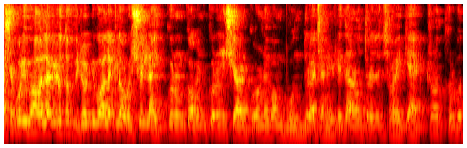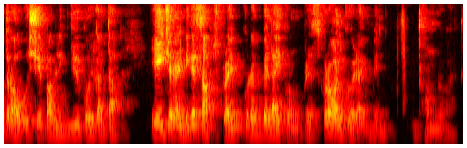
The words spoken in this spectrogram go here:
আশা করি ভালো লাগল। তো ভিডিওটি ভালো লাগলে অবশ্যই লাইক করুন কমেন্ট করুন শেয়ার করুন এবং বন্ধুরা চ্যানেলটি দ্বারা নতুন আছেন, সবাইকে অনুরোধ করব, তারা অবশ্যই পাবলিক ভিউ কলকাতা এই চ্যানেলটিকে সাবস্ক্রাইব করে বেল আইকন প্রেস করে অল করে রাখবেন। ধন্যবাদ।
